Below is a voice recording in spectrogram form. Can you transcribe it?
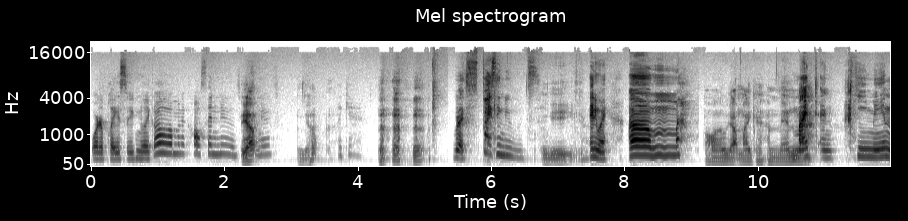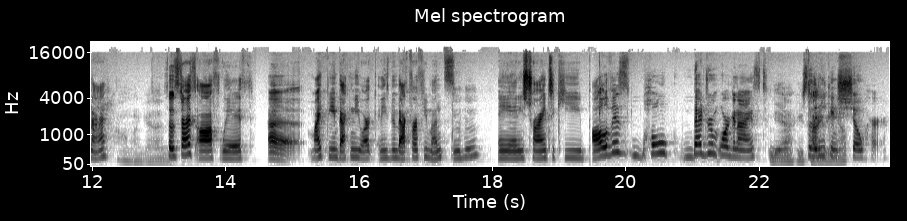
order place, so you can be like, "Oh, I'm gonna call send nudes." You want Yep. some nudes? Yep. Like yeah. We're like spicy nudes. Yeah. Anyway, um, Oh, we got Mike and Ximena. Mike and Ximena. Oh my god. So it starts off with uh, Mike being back in New York, and he's been back for a few months, mm-hmm. and he's trying to keep all of his whole bedroom organized yeah, he's so that he can up. show her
